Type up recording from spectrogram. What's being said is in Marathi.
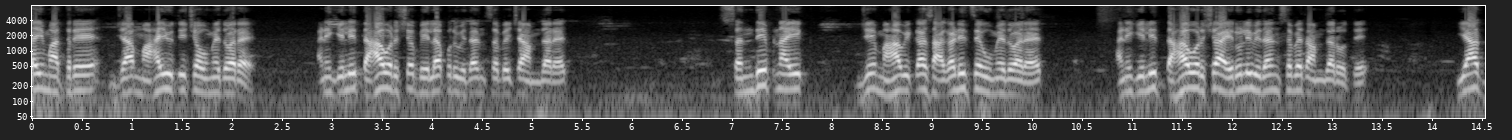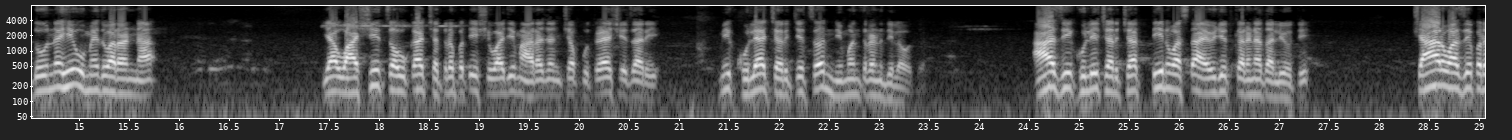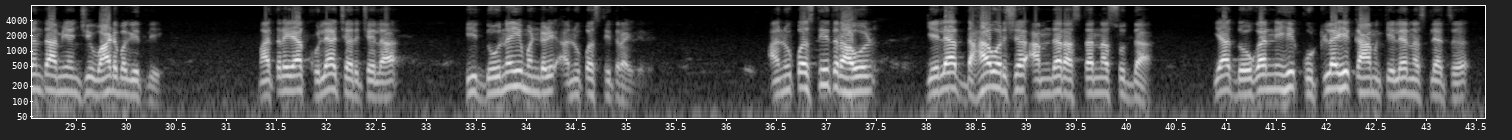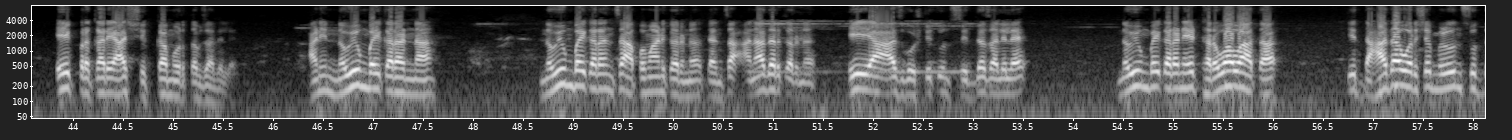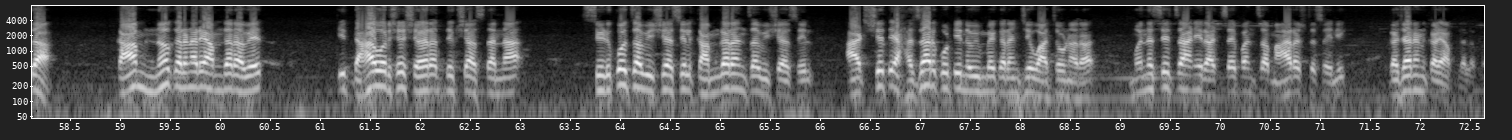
सुप्रियाताई मात्रे ज्या महायुतीच्या उमेदवार आहेत आणि गेली दहा वर्ष बेलापूर विधानसभेचे आमदार आहेत. संदीप नाईक जे महाविकास आघाडीचे उमेदवार आहेत आणि गेली दहा वर्ष ऐरोली विधानसभेत आमदार होते. या दोनही उमेदवारांना या वाशी चौकात छत्रपती शिवाजी महाराजांच्या पुतळ्या शेजारी मी खुल्या चर्चेचं निमंत्रण दिलं होतं. आज ही खुली चर्चा तीन वाजता आयोजित करण्यात आली होती. चार वाजेपर्यंत आम्ही यांची वाट बघितली. मात्र या खुल्या चर्चेला ही दोनही मंडळी अनुपस्थित राहिलेली. अनुपस्थित राहून गेल्या दहा वर्ष आमदार असताना सुद्धा या दोघांनीही कुठलंही काम केलं नसल्याचं एक प्रकारे आज शिक्कामोर्तब झालेलं आहे. आणि नवी मुंबईकरांना नवी मुंबईकरांचा अपमान करणं त्यांचा अनादर करणं हे या आज गोष्टीतून सिद्ध झालेलं आहे. नवी मुंबईकरांनी हे ठरवावं आता की दहा दहा वर्ष मिळून सुद्धा काम न करणारे आमदार हवेत की दहा वर्ष शहराध्यक्ष असताना सिडकोचा विषय असेल कामगारांचा विषय असेल आठशे ते हजार कोटी नवी मुंबईकरांचे वाचवणारा मनसेचा आणि राजसाहेबांचा महाराष्ट्र सैनिक गजानन काळे आपल्याला पाहिजे.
